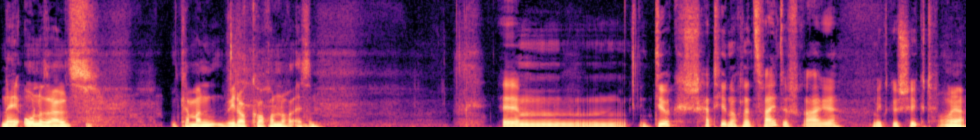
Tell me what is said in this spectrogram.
Nee, ohne Salz kann man weder kochen noch essen. Ähm, Dirk hat hier noch eine zweite Frage mitgeschickt. Oh ja.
